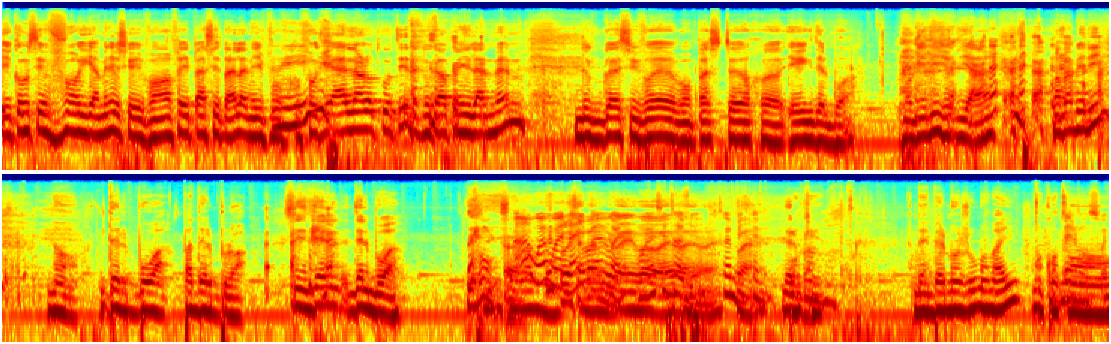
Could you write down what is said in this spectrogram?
Et comme c'est vent qui amène, parce que vent fait passer par là, mais il faut, Oui. faut qu'il aille de l'autre côté, donc nous avons la même. Donc, je suivrai mon pasteur euh, Éric Delbois. Mon bien dit, je dis, hein. Mon pas bien dit? Non, Delbois, pas Delblois. C'est Del, Delbois. Ah ouais, ouais, ça va ouais, ouais, ouais, c'est très bien. Très bien, très bien. Delbois. Ben, bel bonjour, mon maï. On compte en bonsoir.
